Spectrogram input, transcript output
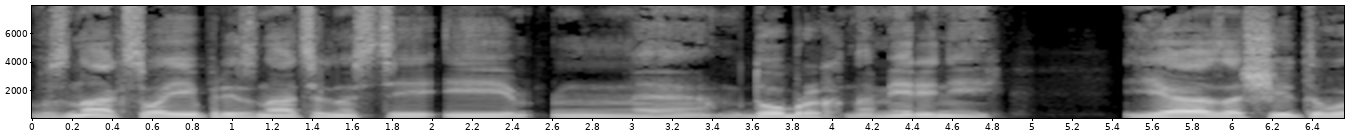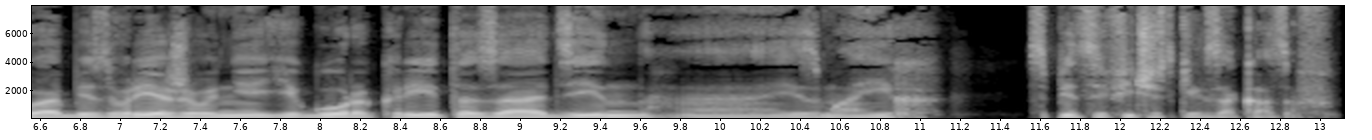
В знак своей признательности и э, добрых намерений я засчитываю обезвреживание Егора Крита за один э, из моих специфических заказов».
